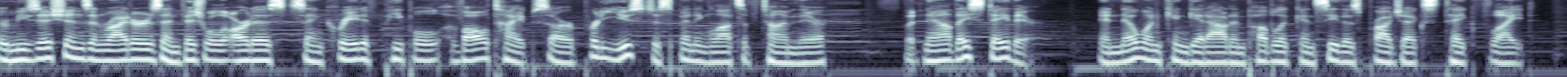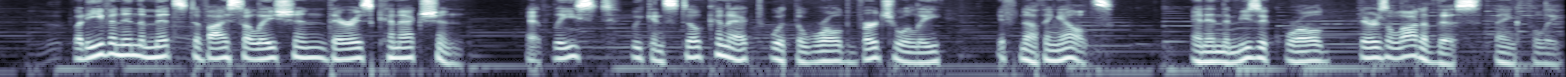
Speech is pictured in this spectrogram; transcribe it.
their musicians and writers and visual artists and creative people of all types are pretty used to spending lots of time there, but now they stay there, and no one can get out in public and see those projects take flight. But even in the midst of isolation, there is connection. At least we can still connect with the world virtually, if nothing else. And in the music world, there's a lot of this, thankfully.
